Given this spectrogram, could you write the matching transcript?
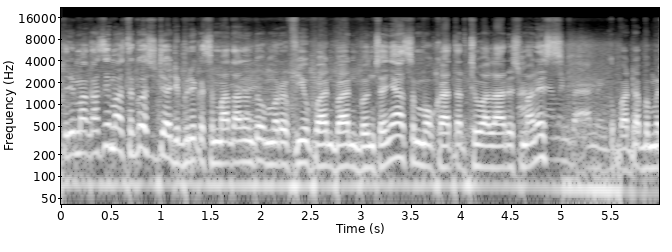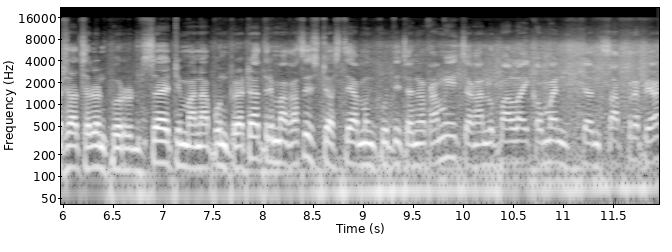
Terima kasih Mas Teguh sudah diberi kesempatan untuk mereview bahan-bahan bonsainya. Semoga terjual laris manis. Amin Pak, amin. Kepada pemirsa Jalan Bonsai di mana pun berada, terima kasih sudah setia mengikuti channel kami. Jangan lupa like, komen, dan subscribe ya.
